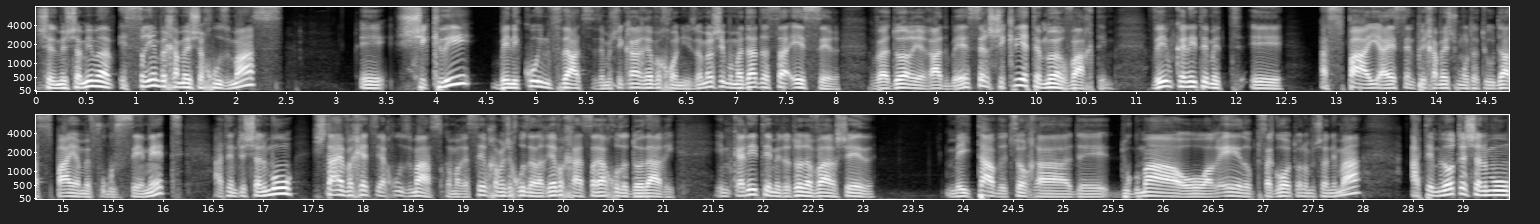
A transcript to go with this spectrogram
שמשלמים עליו 25% מס, אה, שקלי בניכוי אינפלציה, זה מה שנקרא רווח הוני. זה אומר שאם המדד עשה 10 והדולר ירד ב-10, שקלי אתם לא הרווחתם. ואם קניתם את אה, הספאי, ה-S&P 500, התעודה ספאי המפורסמת, אתם תשלמו 2.5% מס, כלומר 25% על הרווח ה-10% הדולרי. אם קניתם את אותו דבר של מיטב לצורך הדוגמה, או הראל, או פסגות, או לא משנה מה, אתם לא תשלמו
